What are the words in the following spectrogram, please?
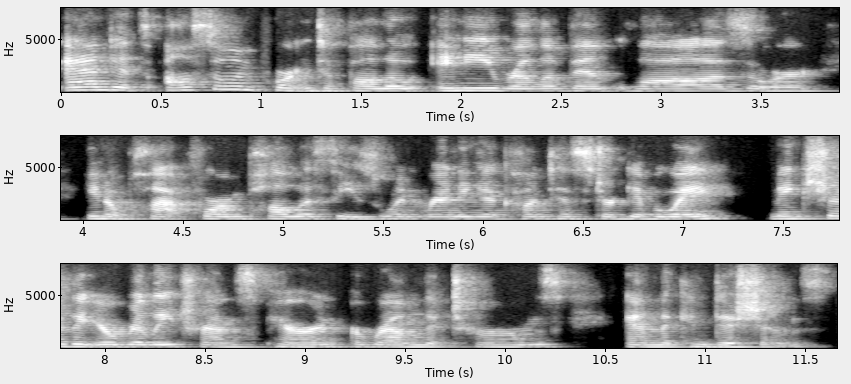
And it's also important to follow any relevant laws or, you know, platform policies when running a contest or giveaway. Make sure that you're really transparent around the terms and the conditions.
